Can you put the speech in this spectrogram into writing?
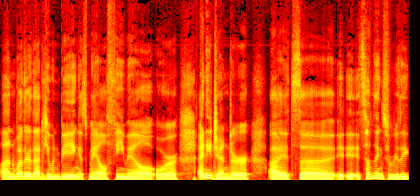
and whether that human being is male, female, or any gender gender, uh, it's uh, it, it's something to really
